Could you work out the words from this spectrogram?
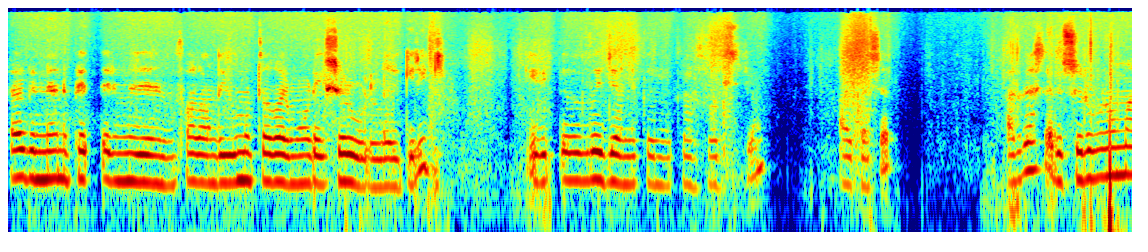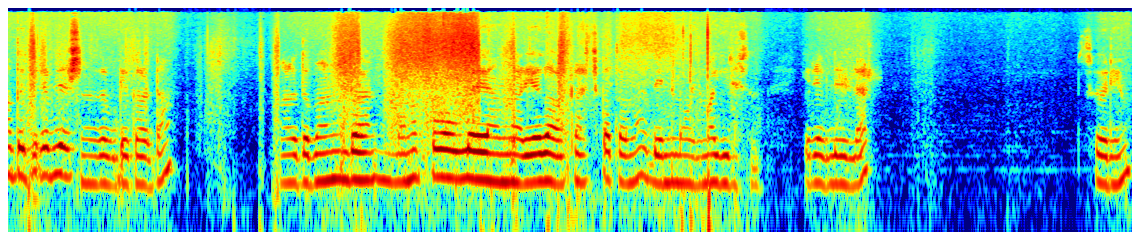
her gün yani petlerimizin falan da yumurtalarım oradaki serverlara girik. Girik de hızlıca kadar kasmak istiyorum. Arkadaşlar. Arkadaşlar serverıma da girebilirsiniz de bu tekrardan. Arada ben, ben bana followlayanlar ya da arkadaşlık atanlar benim oyunuma girsin. Girebilirler. Söyleyeyim.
